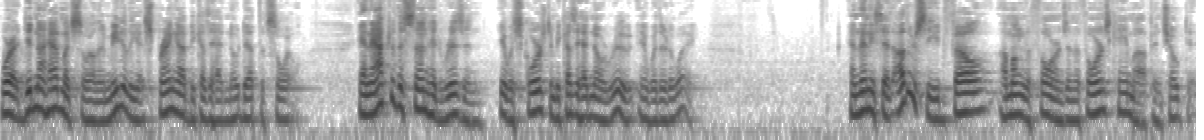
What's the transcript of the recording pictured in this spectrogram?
where it did not have much soil and immediately it sprang up because it had no depth of soil. And after the sun had risen, it was scorched and because it had no root, it withered away. And then he said, other seed fell among the thorns and the thorns came up and choked it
